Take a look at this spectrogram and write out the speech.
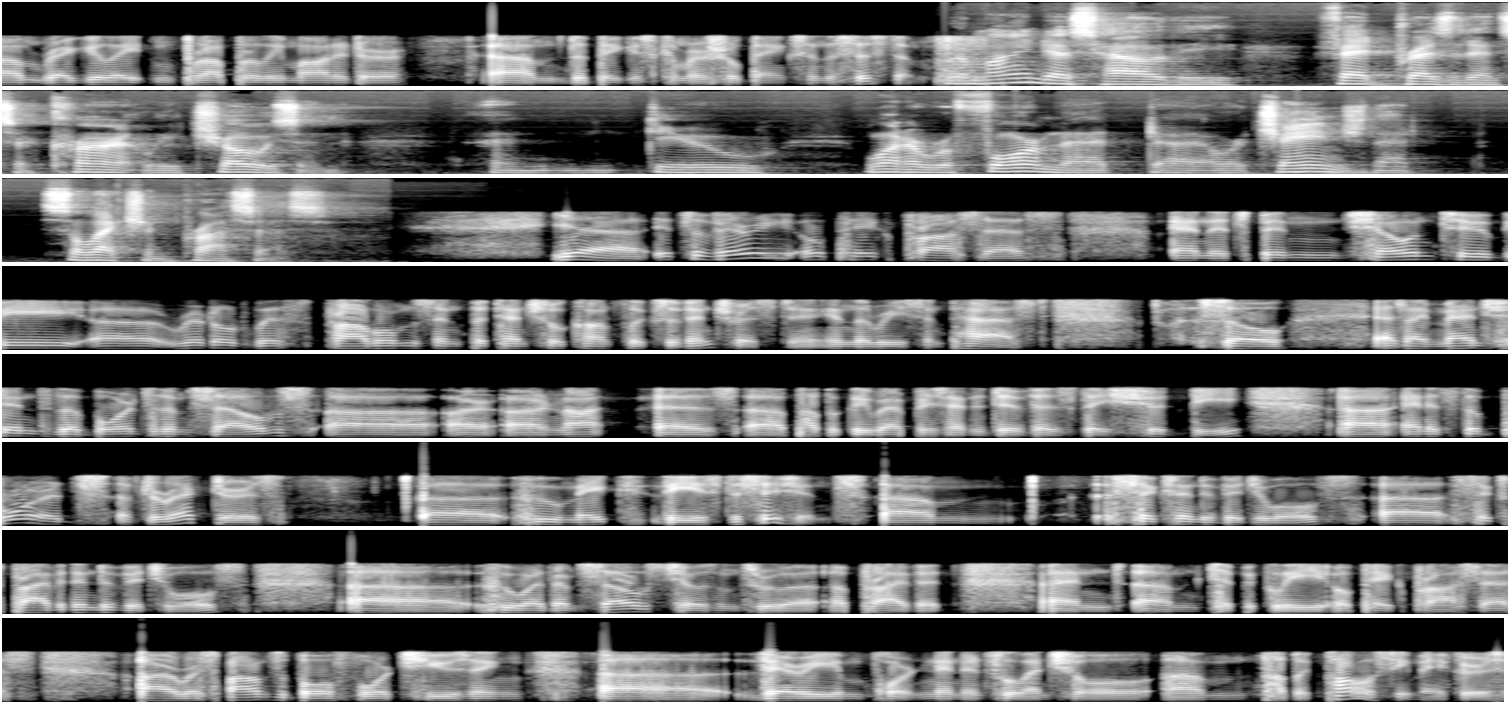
um, regulate and properly monitor um, the biggest commercial banks in the system. Remind us how the Fed presidents are currently chosen. And do you want to reform that uh, or change that selection process? Yeah, it's a very opaque process, and it's been shown to be uh, riddled with problems and potential conflicts of interest in, in, the recent past. So, as I mentioned, the boards themselves uh, are are not as uh, publicly representative as they should be. Uh, and it's the boards of directors uh, who make these decisions. Um, six individuals, uh, six private individuals, uh, who are themselves chosen through a, a private and um, typically opaque process, are responsible for choosing uh, very important and influential um, public policymakers.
